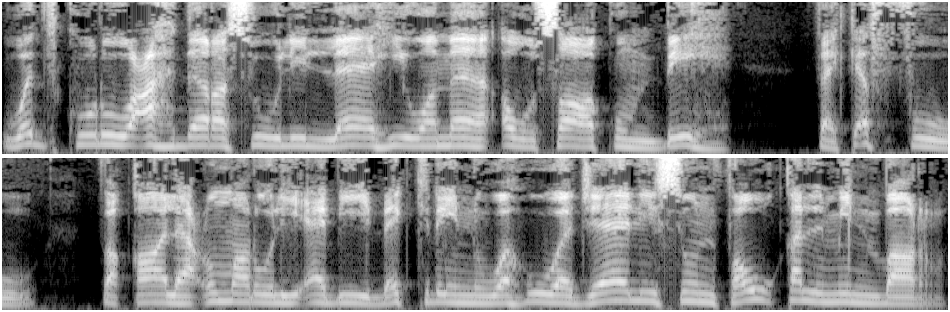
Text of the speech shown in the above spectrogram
واذكروا عهد رسول الله وما أوصاكم به. فكفوا. فقال عمر لأبي بكر وهو جالس فوق المنبر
